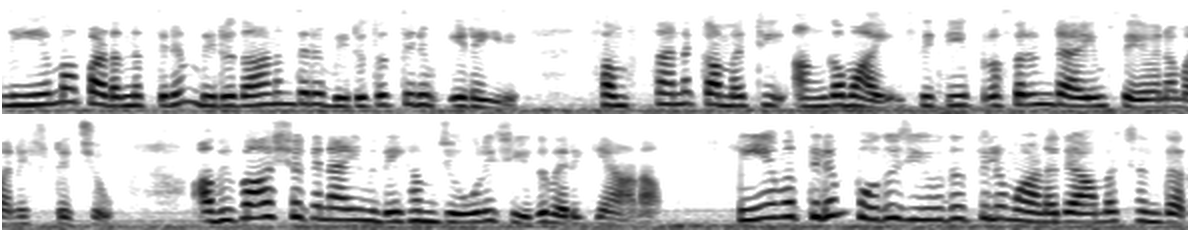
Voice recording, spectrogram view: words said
നിയമ പഠനത്തിനും ബിരുദാനന്തര ബിരുദത്തിനും ഇടയിൽ സംസ്ഥാന കമ്മിറ്റി അംഗമായും സിറ്റി പ്രസിഡന്റായും സേവനമനുഷ്ഠിച്ചു. അഭിഭാഷകനായും ഇദ്ദേഹം ജോലി ചെയ്തു വരികയാണ്. നിയമത്തിലും പൊതുജീവിതത്തിലുമാണ് രാമചന്ദർ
